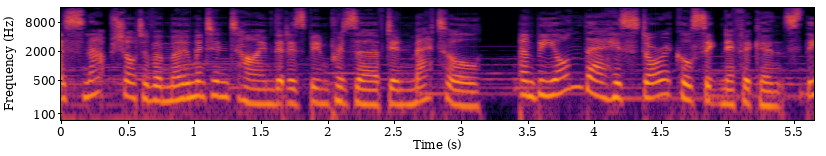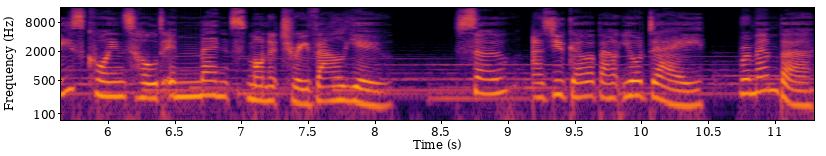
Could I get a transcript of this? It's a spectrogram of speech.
a snapshot of a moment in time that has been preserved in metal. And beyond their historical significance, these coins hold immense monetary value. So, as you go about your day, remember,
